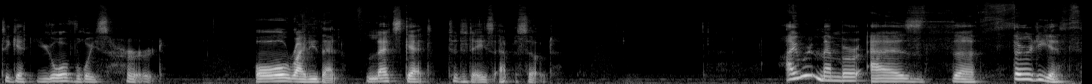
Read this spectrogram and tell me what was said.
to get your voice heard. Alrighty then, let's get to today's episode. I remember as the 30th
